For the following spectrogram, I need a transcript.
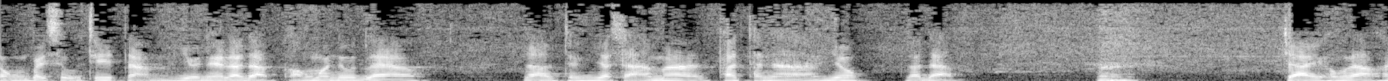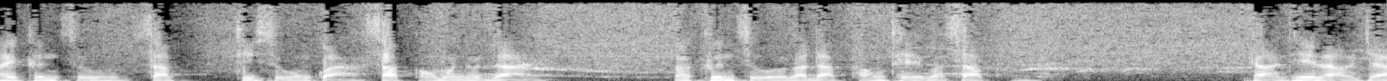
ลงไปสู่ที่ต่ำอยู่ในระดับของมนุษย์แล้ว เราถึงจะสามารถพัฒนายกระดับใจของเราให้ขึ้นสู่ทรัพย์ที่สูงกว่าทรัพย์ของมนุษย์ได้ ก็ขึ้นสู่ระดับของเทวทรัพย์ การที่เราจะ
